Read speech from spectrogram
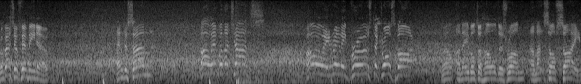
Roberto Firmino. Henderson. Oh, in with a chance. Oh, he really bruised the crossbar. Well, unable to hold his run, and that's offside.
